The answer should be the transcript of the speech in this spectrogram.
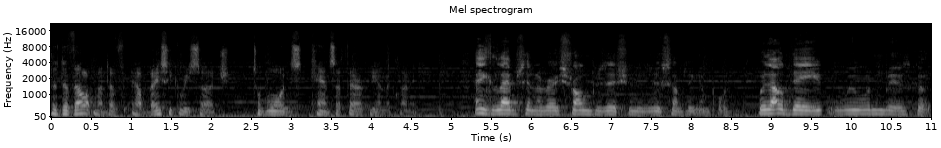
the development of our basic research towards cancer therapy in the clinic. I think lab's in a very strong position to do something important. Without Dave, we wouldn't be as good.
